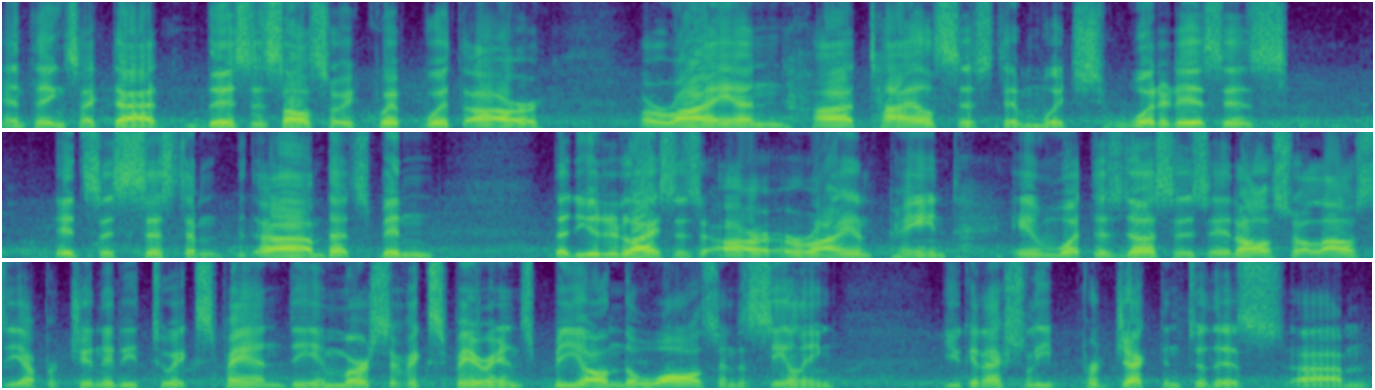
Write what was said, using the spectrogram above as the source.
and things like that. This is also equipped with our Orion uh, tile system, which what it is is it's a system um, that's been that utilizes our Orion paint and what this does is it also allows the opportunity to expand the immersive experience beyond the walls and the ceiling. You can actually project into this um,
